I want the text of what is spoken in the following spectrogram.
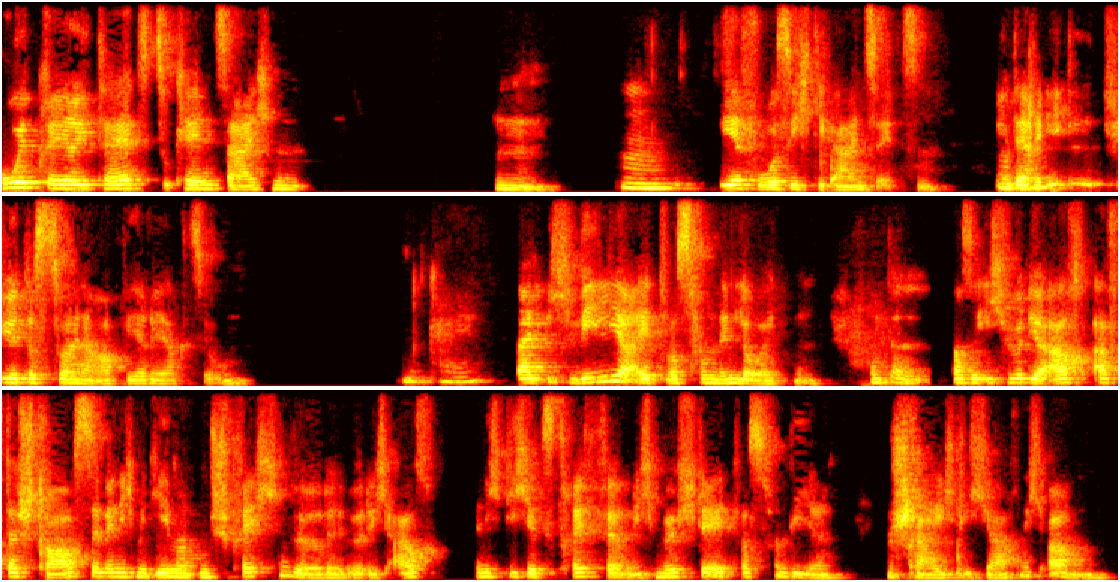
hohe Priorität zu kennzeichnen, hm. hm. sehr vorsichtig einsetzen. In okay. der Regel führt das zu einer Abwehrreaktion. Okay. Weil ich will ja etwas von den Leuten. Und dann, also ich würde ja auch auf der Straße, wenn ich mit jemandem sprechen würde, würde ich auch, wenn ich dich jetzt treffe und ich möchte etwas von dir, dann schreie ich dich ja auch nicht an.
